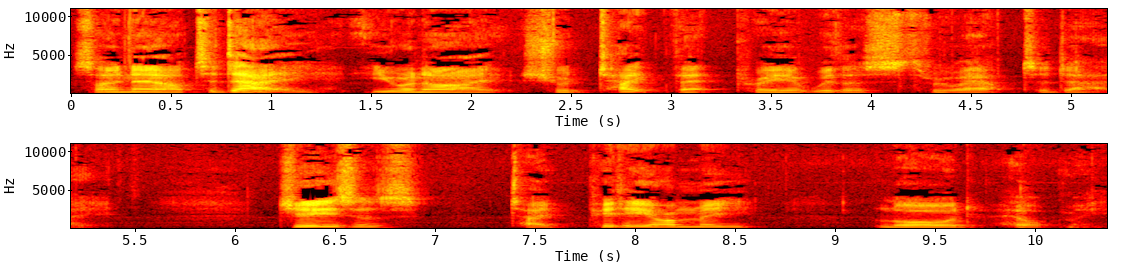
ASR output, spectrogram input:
So now, today, you and I should take that prayer with us throughout today. Jesus, Take pity on me. Lord, help me.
